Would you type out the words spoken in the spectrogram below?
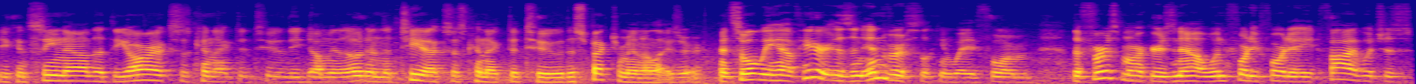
you can see now that the RX is connected to the dummy load and the TX is connected to the spectrum analyzer. And so what we have here is an inverse looking waveform. The first marker is now 144 to 85, which is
